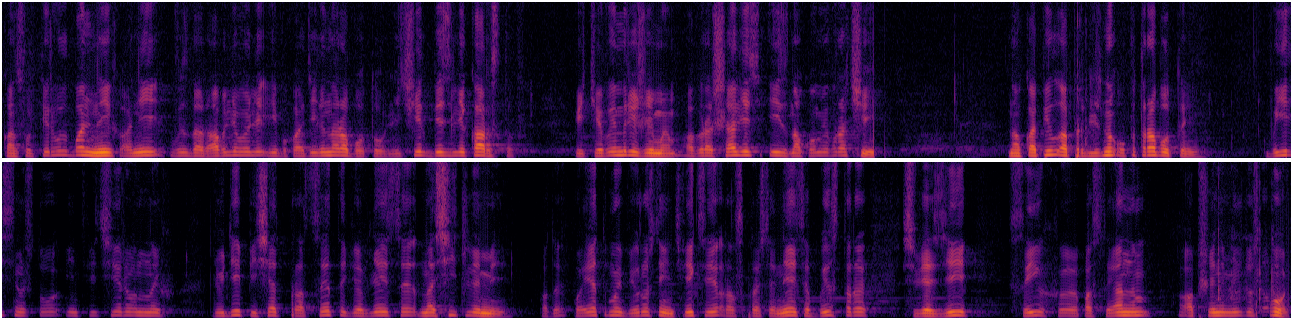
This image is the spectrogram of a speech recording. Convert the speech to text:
Консультировал больных, они выздоравливали и выходили на работу, лечил без лекарств – питьевым режимом обращались и знакомые врачи. Накопил определенный опыт работы. Выяснилось, что инфицированных людей 50% являются носителями, поэтому вирусная инфекция распространяется быстро в связи с их э, постоянным общением между собой.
